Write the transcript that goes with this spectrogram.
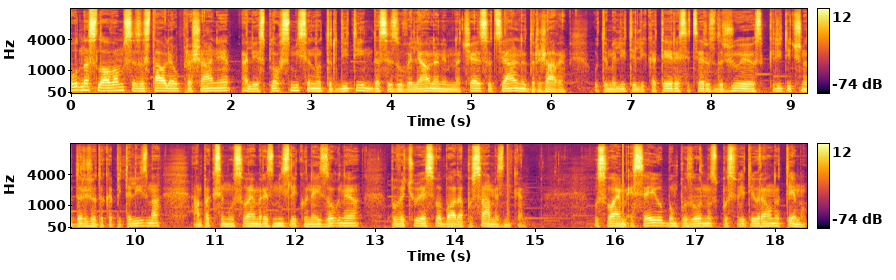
Pod naslovom se zastavlja vprašanje, ali je sploh smiselno trditi, da se z uveljavljanjem načel socialne države, utemeljitelji katere sicer vzdržujejo kritično držo do kapitalizma, ampak se mu v svojem razmisleku ne izognejo, povečuje svoboda posameznika. V svojem eseju bom pozornost posvetil ravno temu.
